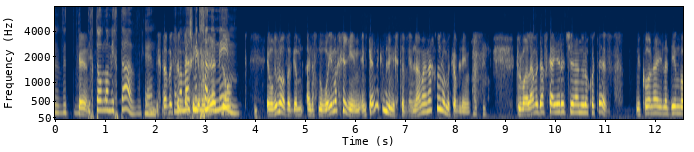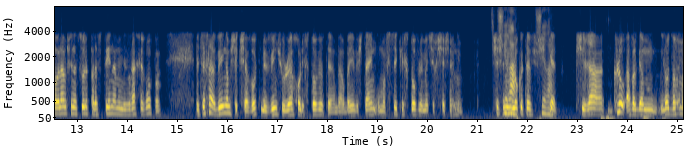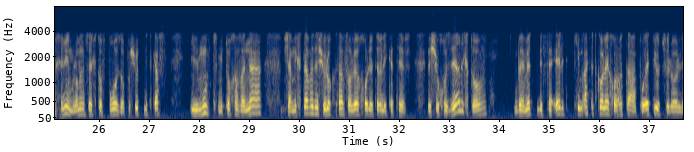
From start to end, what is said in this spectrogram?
כן. ותכתוב לו מכתב, כן? מכתב הם ממש מתחננים. הם אומרים לו, אבל גם אנחנו רואים אחרים, הם כן מקבלים מכתבים, למה אנחנו לא מקבלים? כלומר, למה דווקא הילד שלנו לא כותב? מכל הילדים בעולם שנסעו לפלסטינה ממזרח אירופה. וצריך להבין גם שכשאבות מבין שהוא לא יכול לכתוב יותר ב-42, הוא מפסיק לכתוב למשך שש שנים. שש שנים הוא לא כותב... שירה. כן, שירה, כלום, אבל גם לא דברים אחרים, הוא לא מנסה לכתוב פרוזה, הוא פשוט נתקף אילמות מתוך הבנה שהמכתב הזה שהוא לא כתב כבר לא יכול יותר להיכתב. וכשהוא חוזר לכתוב, הוא באמת מתעל כמעט את כל היכולות הפואטיות שלו ל...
